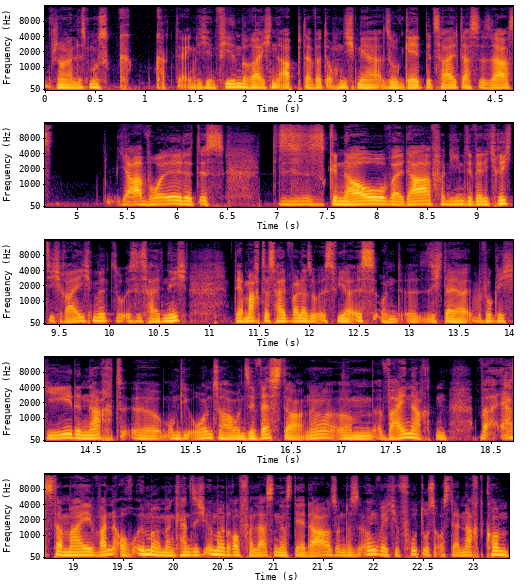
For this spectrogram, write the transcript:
Journalismus kackt eigentlich in vielen Bereichen ab. Da wird auch nicht mehr so Geld bezahlt, dass du sagst, jawohl, das ist, das ist genau, weil da verdient, da werde ich richtig reich mit, so ist es halt nicht. Der macht das halt, weil er so ist, wie er ist und äh, sich da ja wirklich jede Nacht äh, um die Ohren zu hauen, Silvester, ne, ähm, Weihnachten, 1. Mai, wann auch immer, man kann sich immer darauf verlassen, dass der da ist und dass irgendwelche Fotos aus der Nacht kommen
